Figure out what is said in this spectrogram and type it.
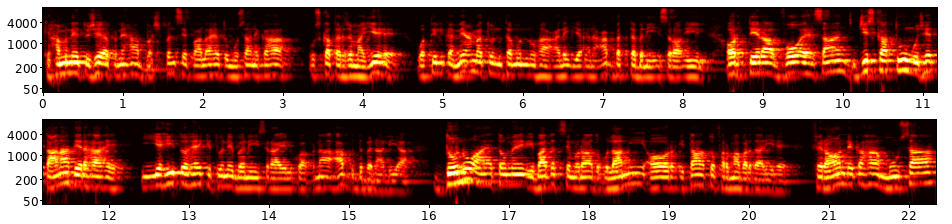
کہ ہم نے تجھے اپنے ہاں بچپن سے پالا ہے تو موسیٰ نے کہا اس کا ترجمہ یہ ہے وہ تل کا نعمت تمنحا علیہ ان ابت اسرائیل اور تیرا وہ احسان جس کا تو مجھے تانا دے رہا ہے یہی تو ہے کہ تو نے بنی اسرائیل کو اپنا عبد بنا لیا۔ دونوں آیتوں میں عبادت سے مراد غلامی اور اطاعت و فرما برداری ہے۔ فرعون نے کہا موسا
